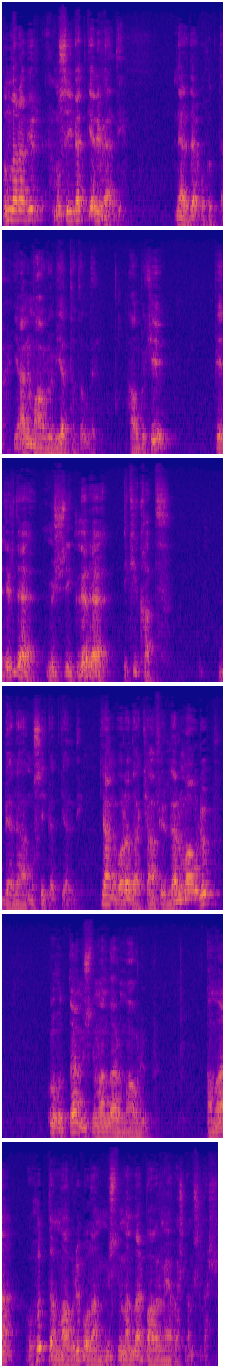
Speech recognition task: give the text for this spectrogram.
Bunlara bir musibet geliverdi. Nerede? Uhud'da. Yani mağlubiyet tatıldı. Halbuki Bedir'de müşriklere iki kat bela, musibet geldi. Yani orada kafirler mağlup, Uhud'da Müslümanlar mağlup. Ama Uhud'da mağlup olan Müslümanlar bağırmaya başlamışlar.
